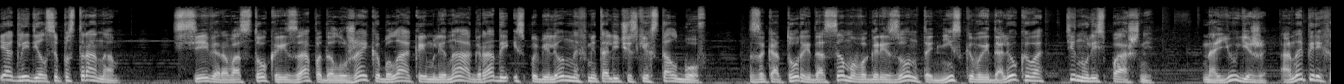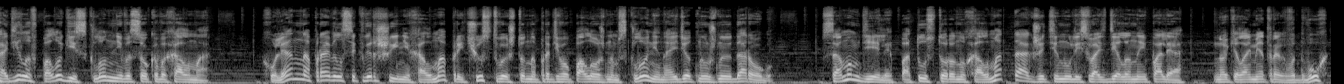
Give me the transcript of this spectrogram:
и огляделся по сторонам. С севера, востока и запада лужайка была окаймлена оградой из побеленных металлических столбов, за которой до самого горизонта, низкого и далекого, тянулись пашни. На юге же она переходила в пологий склон невысокого холма – Хулян направился к вершине холма, предчувствуя, что на противоположном склоне найдет нужную дорогу. В самом деле, по ту сторону холма также тянулись возделанные поля, но километрах в двух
